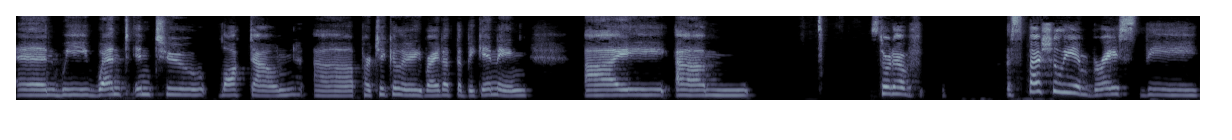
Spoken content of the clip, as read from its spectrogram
and we went into lockdown, uh, particularly right at the beginning, I um, sort of especially embraced the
